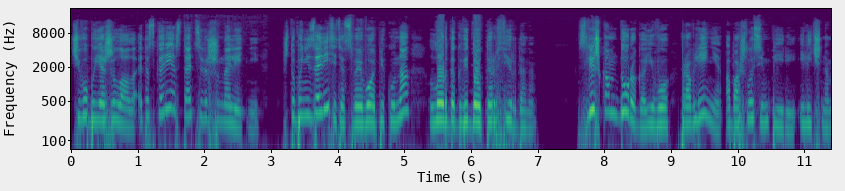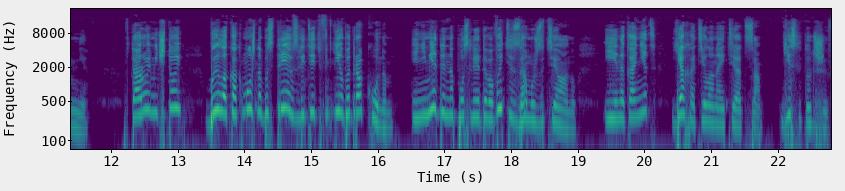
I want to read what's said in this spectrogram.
чего бы я желала, это скорее стать совершеннолетней, чтобы не зависеть от своего опекуна, лорда Гвидо Терфирдона. Слишком дорого его правление обошлось империи и лично мне. Второй мечтой было как можно быстрее взлететь в небо драконом и немедленно после этого выйти замуж за Тиану. И, наконец, я хотела найти отца, если тот жив.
